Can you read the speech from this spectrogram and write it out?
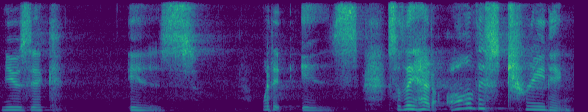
music is. What it is. So they had all this training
